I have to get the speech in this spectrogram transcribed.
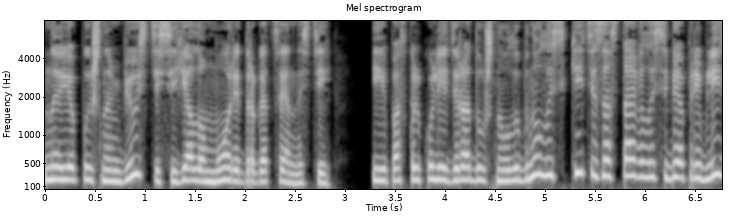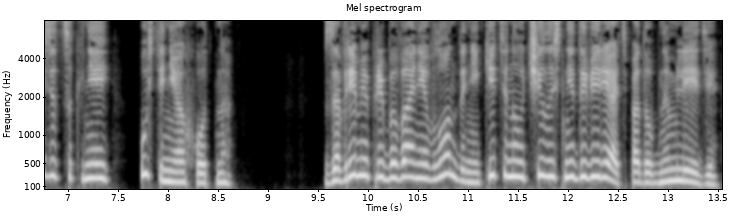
На ее пышном бюсте сияло море драгоценностей. И поскольку леди радушно улыбнулась, Кити заставила себя приблизиться к ней, пусть и неохотно. За время пребывания в Лондоне Кити научилась не доверять подобным леди.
